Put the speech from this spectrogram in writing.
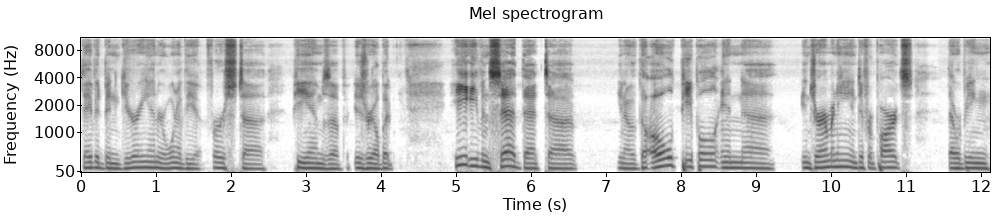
David Ben Gurion or one of the first uh, PMs of Israel, but he even said that uh, you know the old people in uh, in Germany in different parts that were being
